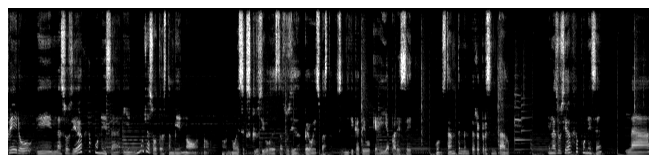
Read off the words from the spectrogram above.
Pero en la sociedad japonesa y en muchas otras también, no, no, no, es exclusivo de esta sociedad, pero es bastante significativo que ahí aparece constantemente representado. En la sociedad japonesa, la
